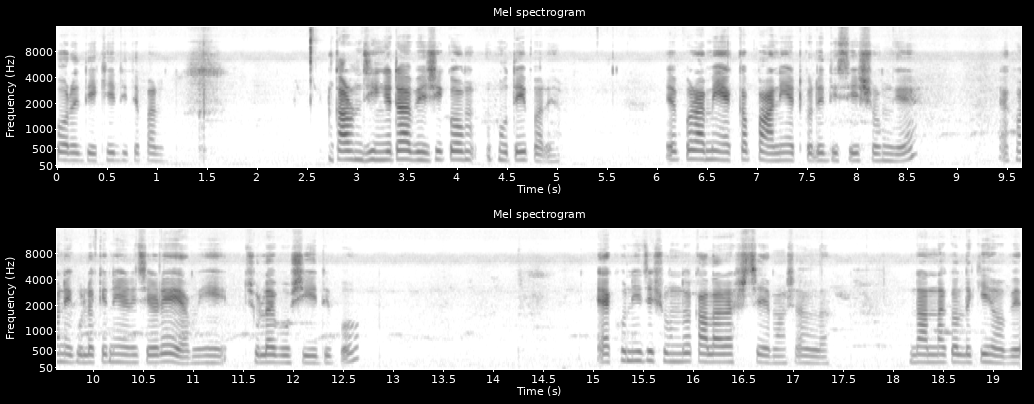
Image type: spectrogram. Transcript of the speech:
পরে দেখে দিতে পারেন। কারণ ঝিঙেটা বেশি কম হতেই পারে। এরপর আমি এক কাপ পানি অ্যাড করে দিছি এর সঙ্গে। এখন এগুলোকে নেড়ে চেড়ে আমি চুলায় বসিয়ে দিব। এখনই যে সুন্দর কালার আসছে মাসাল্লাহ রান্না করলে কি হবে?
